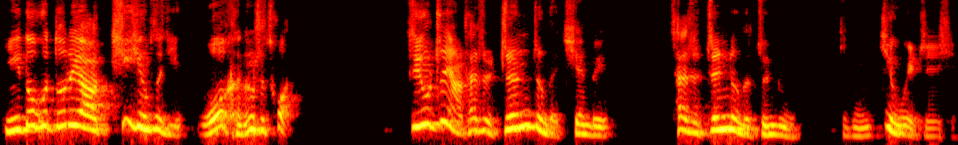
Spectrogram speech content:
你都会都得要提醒自己，我可能是错的。只有这样才是真正的谦卑，才是真正的尊重这种敬畏之心。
